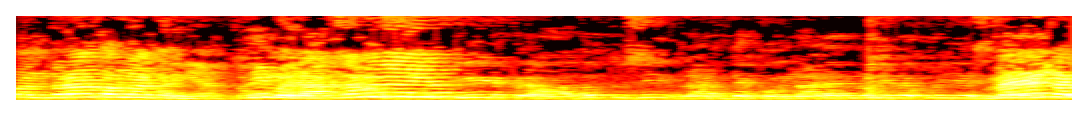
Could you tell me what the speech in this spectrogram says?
15 ਕਾਲਾਂ ਕਰੀਆਂ। ਤੁਸੀਂ ਮਜ਼ਾਕ ਸਮਝਦੇ ਹੋ? ਫੀਡ ਕਰਵਾ ਦਿਓ ਤੁਸੀਂ ਲੜ ਦੇਖੋ ਲੜਨ ਨੂੰ ਜਿਹੜਾ ਕੋਈ ਇਸ ਮੈਂ ਲੜ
